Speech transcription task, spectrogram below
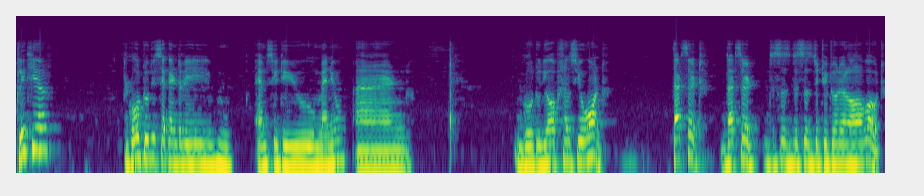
click here go to the secondary MCDU menu and go to the options you want. That's it. That's it. This is this is the tutorial all about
